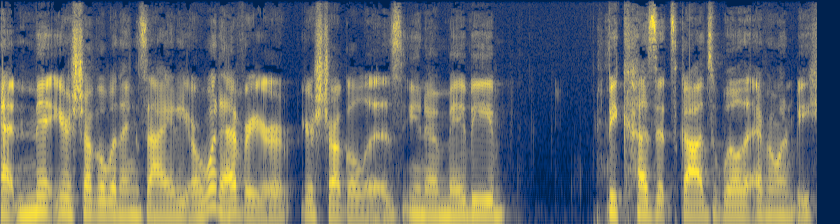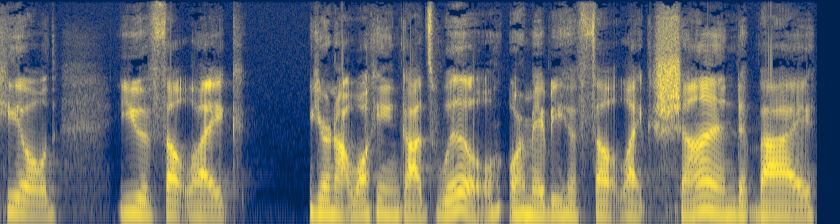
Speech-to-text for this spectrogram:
admit your struggle with anxiety or whatever your your struggle is. You know, maybe because it's God's will that everyone be healed, you have felt like you're not walking in God's will, or maybe you have felt like shunned by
